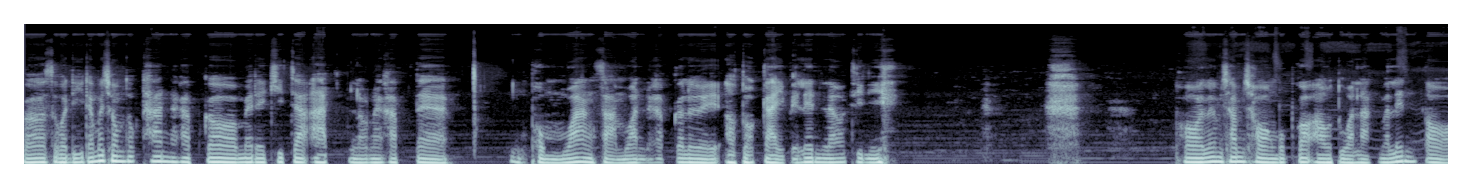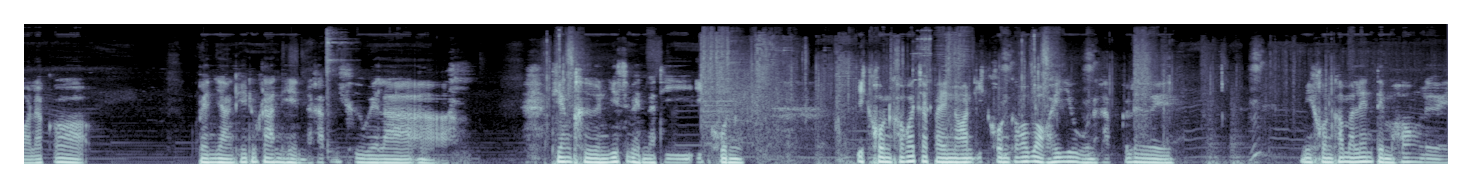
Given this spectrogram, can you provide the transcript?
ก็สวัสดีท่านผู้ชมทุกท่านนะครับ ก็ไม่ได้คิดจะอัดแล้วนะครับ แต่ผมว่างสามวันนะครับ ก็เลยเอาตัวไก่ไปเล่นแล้วทีนี้ พอเริ่มช่ำชองปุ๊บก็เอาตัวหลักมาเล่นต่อแล้วก็เป็นอย่างที่ทุกท่านเห็นนะครับ นี่คือเวลาอ่าเที่ยงคืน 21 นาทีอีกคน อีกคนเขาก็จะไปนอนอีกคนเขาก็บอกให้อยู่นะครับ ก็เลย มีคนเข้ามาเล่นเต็มห้องเลย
